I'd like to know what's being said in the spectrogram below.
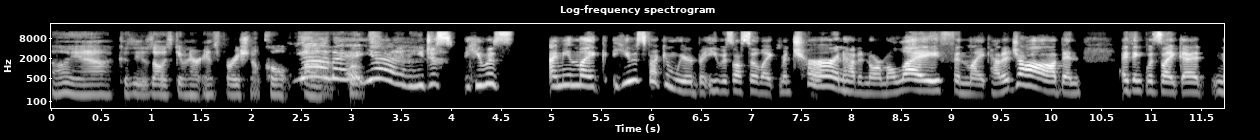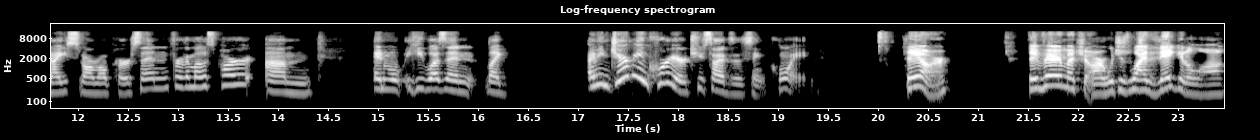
oh yeah, because he was always giving her inspirational quote. Yeah, uh, and I, yeah, and he just he was. I mean, like he was fucking weird, but he was also like mature and had a normal life and like had a job and I think was like a nice normal person for the most part. Um, and he wasn't like. I mean, Jeremy and Corey are two sides of the same coin. They are. They very much are, which is why they get along.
